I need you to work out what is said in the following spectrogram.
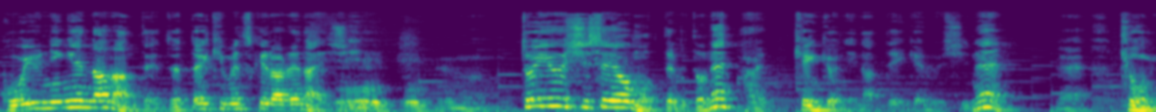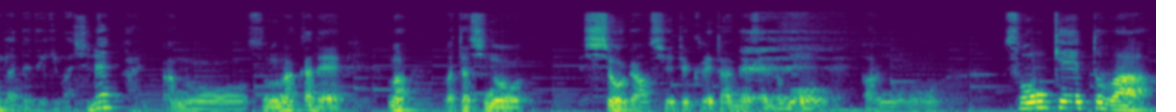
こういう人間だなんて絶対決めつけられないし、うんうんうんという姿勢を持ってるとね、はい。謙虚になっていけるしね、ね興味が出てきますしね。はい。あのーその中で、まあ、私の師匠が教えてくれたんですけども、えあのー尊敬とは、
